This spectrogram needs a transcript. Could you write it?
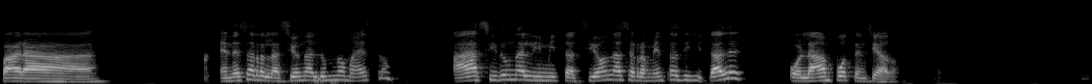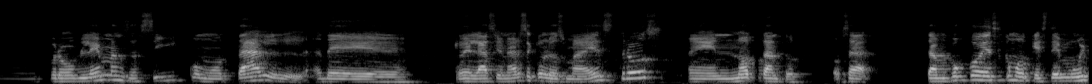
para en esa relación alumno-maestro? ¿Ha sido una limitación las herramientas digitales o la han potenciado? Problemas así como tal de relacionarse con los maestros, eh, no tanto. O sea, tampoco es como que esté muy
